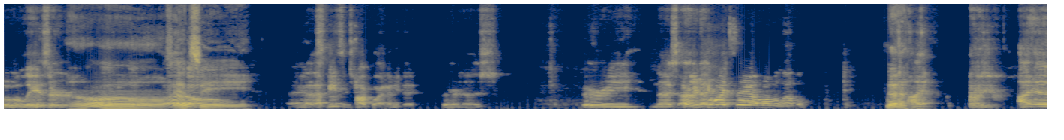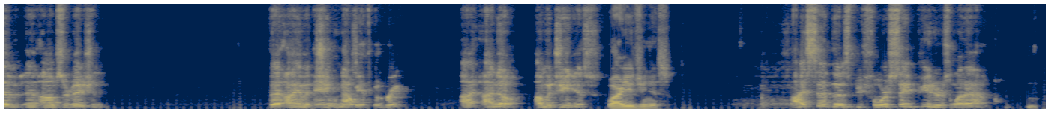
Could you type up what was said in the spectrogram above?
Ooh, laser. Oh, Oh. fancy. Oh. Yeah, that beats nice. a chalk line any day. Very nice. Very nice. All you, right. you I, might say I'm on the level. Yeah. I, I have an observation that I am a genius. and now we have to go to break. I, I know. I'm a genius. Why are you a genius? I said this before St. Peter's went out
